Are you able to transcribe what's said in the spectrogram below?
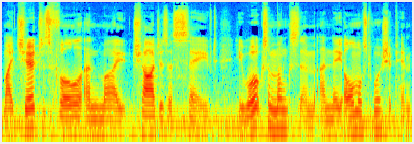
My church is full, and my charges are saved. He walks amongst them, and they almost worship him.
